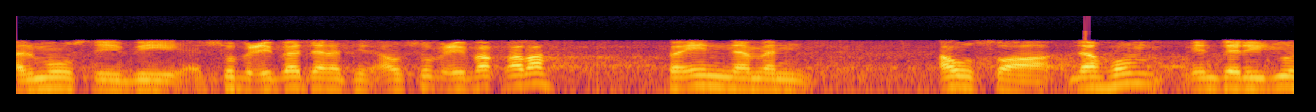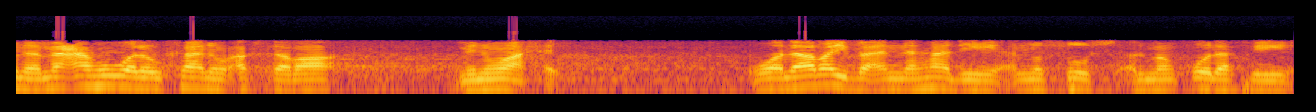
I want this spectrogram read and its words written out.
الموصي بسبع بدنة أو سبع بقرة فإن من أوصى لهم يندرجون معه ولو كانوا أكثر من واحد. ولا ريب أن هذه النصوص المنقولة في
